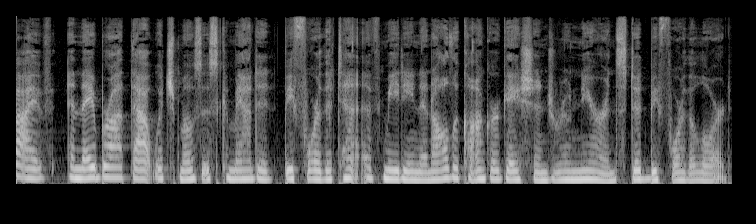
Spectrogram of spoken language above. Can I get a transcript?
5. And they brought that which Moses commanded before the tent of meeting, and all the congregation drew near and stood before the Lord.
